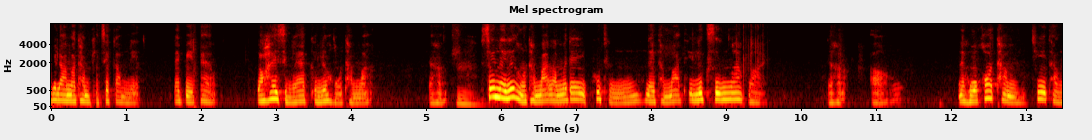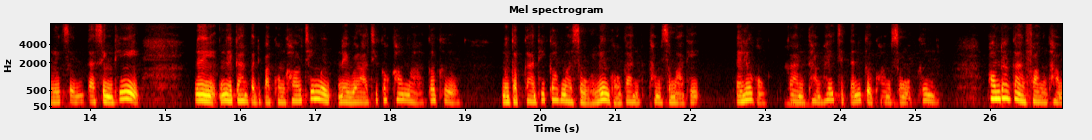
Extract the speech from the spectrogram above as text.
เวลามาทำกิจกรรมเนี่ย ในปีแรกเราให้สิ่งแรกคือเรื่องของธรรมะนะฮะอืมซึ่งในเรื่องของธรรมะเราไม่ได้พูดถึงในธรรมะที่ลึกซึ้งมากมายนะฮะอ่า ในหัวข้อธรรมที่ทางลึกซึ้งแต่สิ่งที่ในในการปฏิบัติของเขาที่ในเวลาที่เขาเข้ามาก็คือเหมือนกับการที่เข้ามาสู่เรื่องของการทำสมาธิ ในเรื่องของการทำให้จิตนั้นเกิดความสงบขึ้น พร้อมทั้งการฟังธรรม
